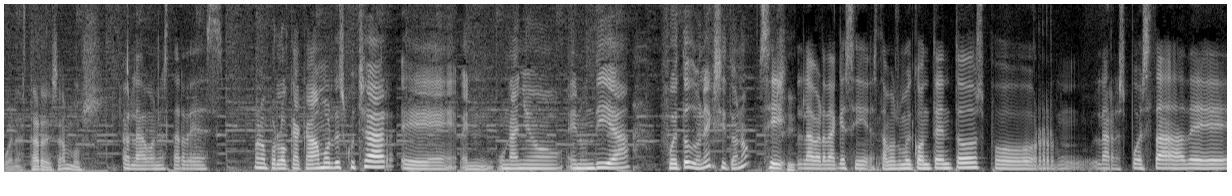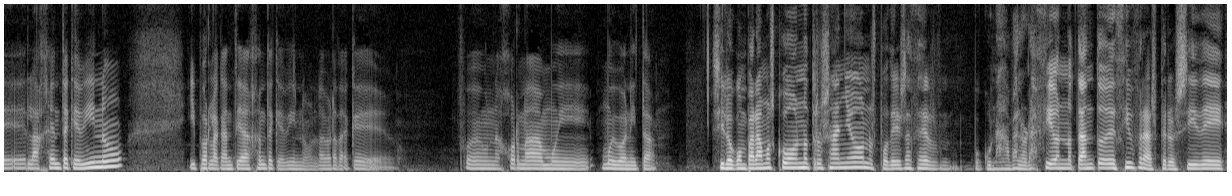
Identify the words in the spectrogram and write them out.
Buenas tardes ambos. Hola, buenas tardes. Bueno, por lo que acabamos de escuchar, eh, en un año, en un día, fue todo un éxito, ¿no? Sí, sí, la verdad que sí. Estamos muy contentos por la respuesta de la gente que vino y por la cantidad de gente que vino. La verdad que fue una jornada muy, muy bonita. Si lo comparamos con otros años, nos podréis hacer un poco una valoración, no tanto de cifras, pero sí de,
